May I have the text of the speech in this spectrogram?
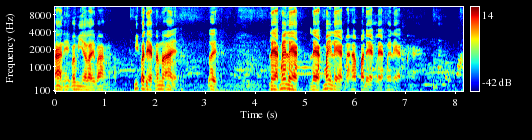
อ่านี่ว่ามีอะไรบ้างนะครับ มีปลาแดกน้ำนะไอ้เอ้ยแหลกไม่แหลกแหลกไม่แหลกนะครับปลาแดกแหลกไม่แหลกนะฮะขนมหวา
